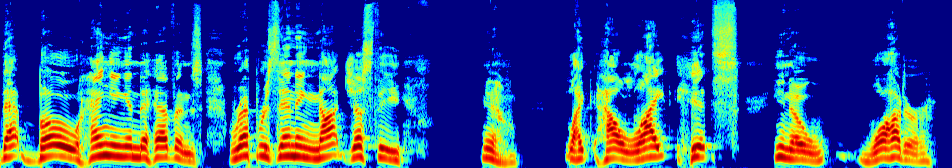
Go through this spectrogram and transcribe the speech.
that bow hanging in the heavens, representing not just the, you know, like how light hits, you know, water,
